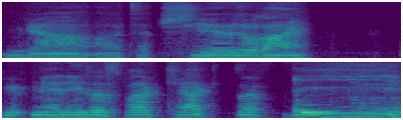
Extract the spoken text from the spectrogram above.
Ja, Alter, chill du rein. Gib mir dieses verkackte Vieh.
